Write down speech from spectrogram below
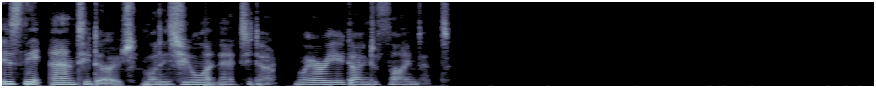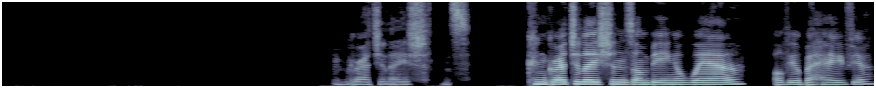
is the antidote? What is your antidote? Where are you going to find it? Congratulations. Congratulations on being aware of your behavior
